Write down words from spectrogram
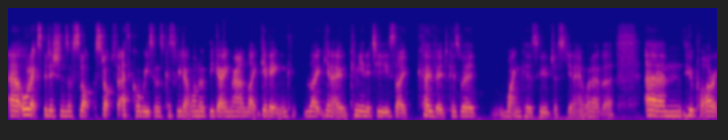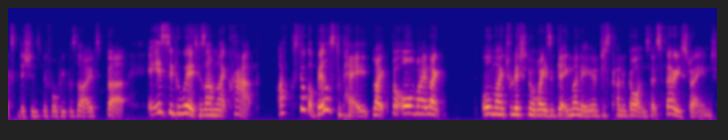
Uh, all expeditions have stopped for ethical reasons because we don't want to be going around like giving like you know communities like covid because we're wankers who just you know whatever um who put our expeditions before people's lives but it is super weird because i'm like crap i've still got bills to pay like but all my like all my traditional ways of getting money have just kind of gone. So it's very strange.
